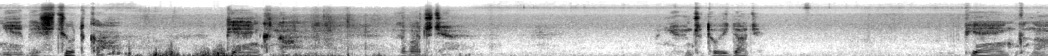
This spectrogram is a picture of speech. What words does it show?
Niebieściutka. Piękna. Zobaczcie. Wiem, czy to widać. Piękna.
